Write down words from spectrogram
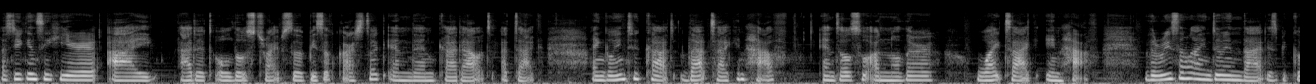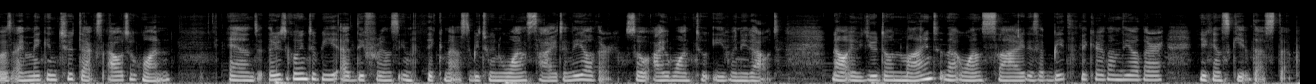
As you can see here, I added all those stripes to a piece of cardstock and then cut out a tag. I'm going to cut that tag in half and also another white tag in half. The reason I'm doing that is because I'm making two tags out of one and there's going to be a difference in thickness between one side and the other so I want to even it out. Now if you don't mind that one side is a bit thicker than the other you can skip that step.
